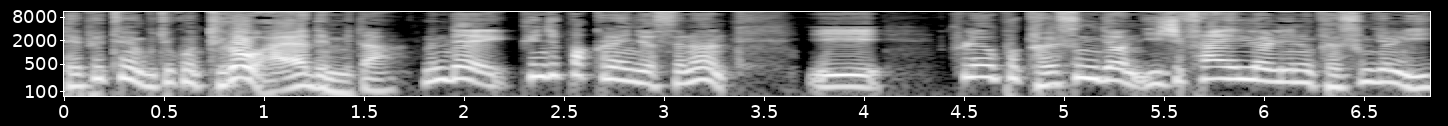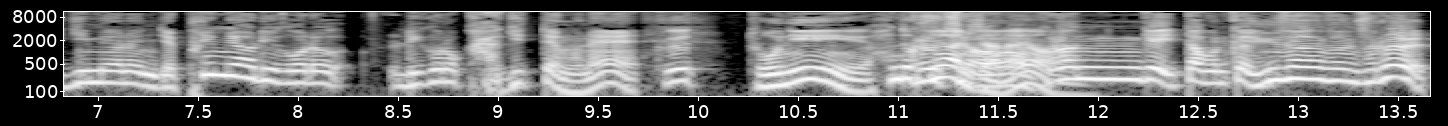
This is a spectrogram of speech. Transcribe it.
대표팀에 무조건 들어와야 됩니다. 그런데 퀸즈파크 레인저스는 이 플레이오프 결승전 24일 열리는 결승전을 이기면은 이제 프리미어 리그로 리그로 가기 때문에 그 돈이 한두 푼이 아니잖아요. 그렇죠. 그런 게 있다 보니까 윤석영 선수를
